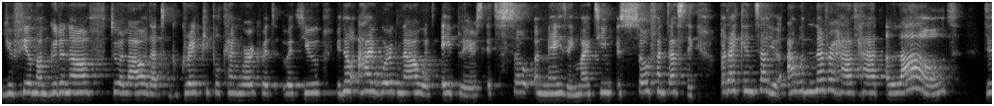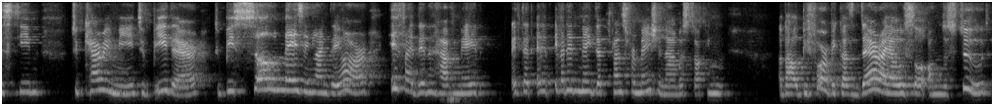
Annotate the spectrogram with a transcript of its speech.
You feel not good enough to allow that great people can work with with you. You know, I work now with A players. It's so amazing. My team is so fantastic. But I can tell you, I would never have had allowed this team to carry me to be there to be so amazing like they are if I didn't have made if that if I didn't make that transformation I was talking about before, because there I also understood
